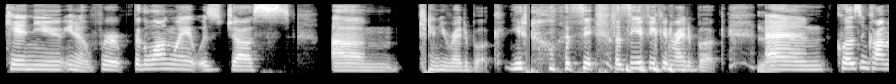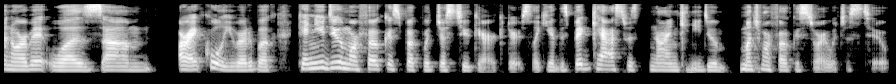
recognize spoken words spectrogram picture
can you you know for for the long way it was just um can you write a book you know let's see let's see if you can write a book yeah. and closed and common orbit was um all right cool you wrote a book. Can you do a more focused book with just two characters? Like you had this big cast with nine can you do a much more focused story with just two?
